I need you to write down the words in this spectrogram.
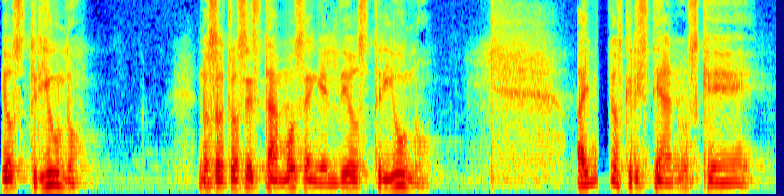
Dios triuno. Nosotros estamos en el Dios triuno. Hay muchos cristianos que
